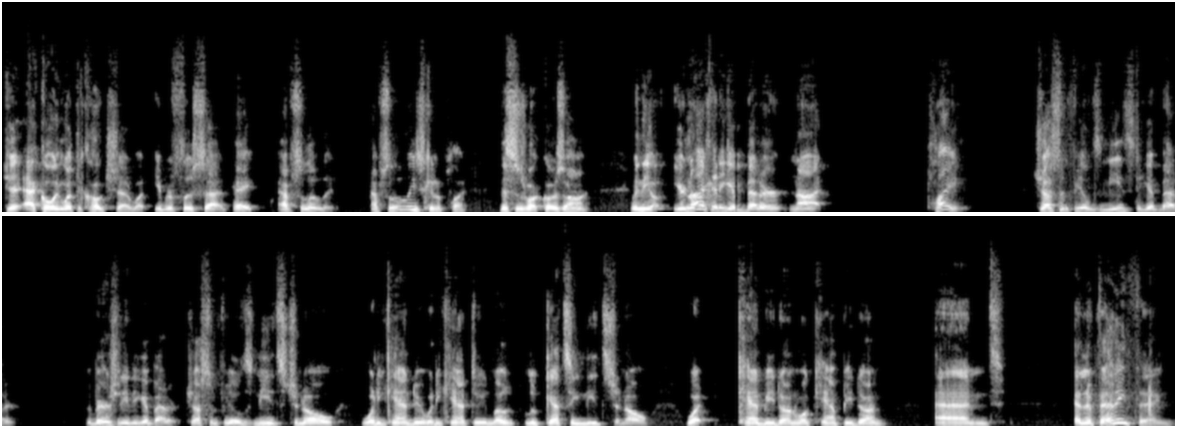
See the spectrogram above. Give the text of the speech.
J- echoing what the coach said, what Eberflus said. Hey, absolutely. Absolutely he's going to play. This is what goes on. I mean, the, you're not going to get better not playing. Justin Fields needs to get better. The Bears need to get better. Justin Fields needs to know what he can do, what he can't do. Luke Getsy needs to know what can be done, what can't be done, and and if anything,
